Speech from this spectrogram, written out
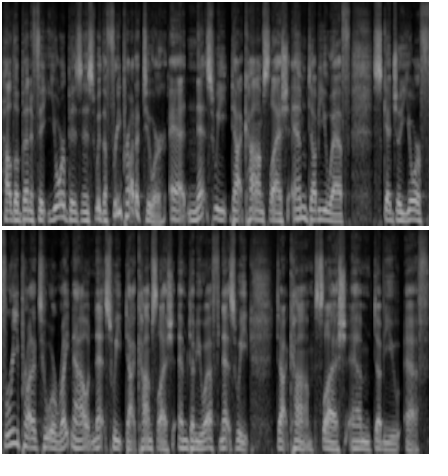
how they'll benefit your business with a free product tour at netsuite.com slash MWF. Schedule your free product tour right now, netsuite.com slash MWF, netsuite.com slash MWF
